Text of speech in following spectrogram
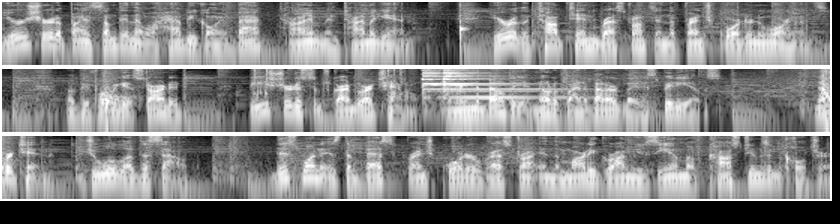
you're sure to find something that will have you going back time and time again. Here are the top 10 restaurants in the French Quarter, New Orleans. But before we get started, be sure to subscribe to our channel and ring the bell to get notified about our latest videos. Number 10. Jewel of the South. This one is the best French Quarter restaurant in the Mardi Gras Museum of Costumes and Culture.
